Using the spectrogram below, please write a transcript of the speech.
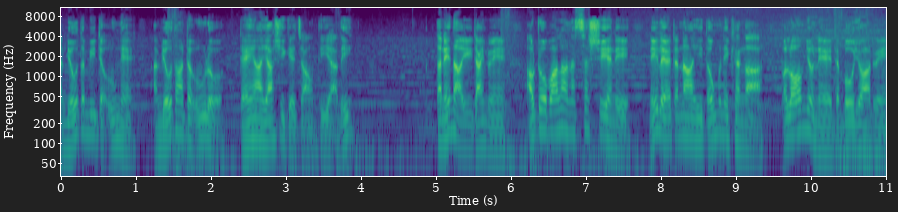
အမျိုးသမီးတဦးနဲ့အမျိုးသားတဦးတို့ဒဏ်ရာရရှိခဲ့ကြောင်းသိရသည်။တနင်္သာရီတိုင်းတွင် အော်တိုဘာလ28ရက်နေ့နေ့လယ်တနာရီ3မိနစ်ခန့်ကပလောမြို့နယ်တဘိုရွာတွင်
